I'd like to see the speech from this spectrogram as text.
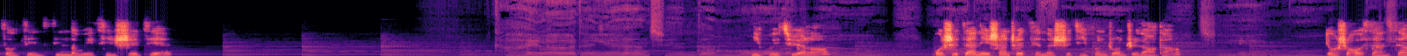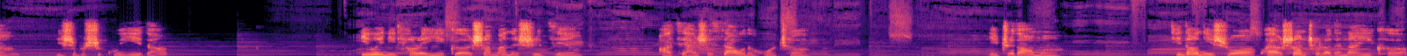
走进新的微情世界。你回去了，我是在你上车前的十几分钟知道的。有时候想想，你是不是故意的？因为你挑了一个上班的时间，而且还是下午的火车。你知道吗？听到你说快要上车了的那一刻，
